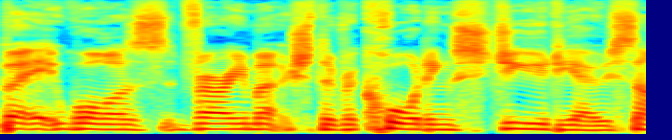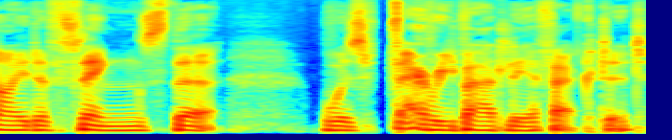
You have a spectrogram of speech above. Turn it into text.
But it was very much the recording studio side of things that was very badly affected.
